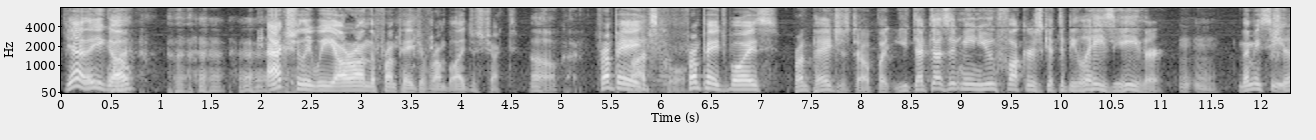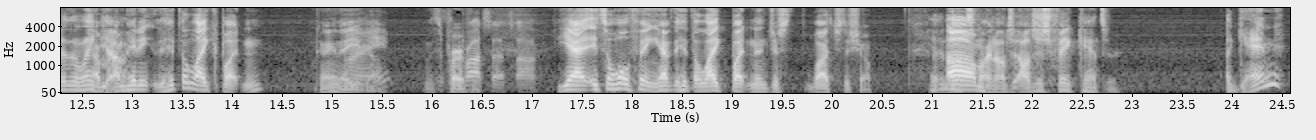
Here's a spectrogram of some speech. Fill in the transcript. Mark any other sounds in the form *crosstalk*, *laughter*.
Yeah, there you go. *laughs* Actually, we are on the front page of Rumble. I just checked. Oh, okay. Front page. That's cool. Front page, boys. Front page is dope, but you, that doesn't mean you fuckers get to be lazy either. Let me see. Share the link I'm, I'm hitting hit the like button. Okay, there you Alright. go. That's It's a perfect. process, huh? Yeah, it's a whole thing. You have to hit the like button and just watch the show. Yeah, no, it's Um, fine. I'll just, I'll just fake cancer. Again?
